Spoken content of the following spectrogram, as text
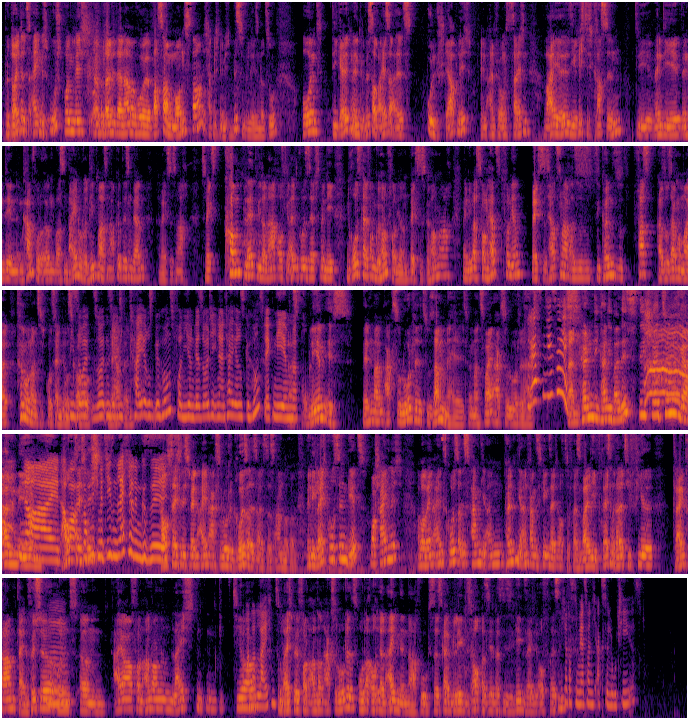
bedeutet eigentlich ursprünglich, äh, bedeutet der Name wohl Wassermonster. Ich habe mich nämlich ein bisschen belesen dazu. Und die gelten in gewisser Weise als unsterblich, in Anführungszeichen, weil die richtig krass sind. Die, wenn, die, wenn denen im Kampf oder irgendwas ein Bein oder Gliedmaßen abgebissen werden, dann wächst es nach. Es wächst komplett wieder nach auf die alte Größe. Selbst wenn die einen Großteil vom Gehirn verlieren, wächst das Gehirn nach. Wenn die was vom Herzen verlieren, wächst das Herz nach. Also sie können so fast, also sagen wir mal 95 Prozent ihres Wie soll, Körpers sollten sie einen. Teil ihres Gehirns verlieren? Wer sollte ihnen einen Teil ihres Gehirns wegnehmen? Das Problem ist, wenn man Axolotl zusammenhält, wenn man zwei Axolotl hat, Fressen dann können die kannibalistische Züge annehmen. Nein, aber doch nicht mit diesem Lächeln im Gesicht. Hauptsächlich, wenn ein Axolotl größer ist als das andere. Wenn die gleich groß sind, geht's wahrscheinlich. Aber wenn eins größer ist, fangen die an, könnten die anfangen, sich gegenseitig aufzufressen, weil die fressen relativ viel Kleinkram, kleine Fische Mhm. und ähm, Eier von anderen leichten Tieren. Anderen Leichen, Zum. Beispiel von anderen Axolotls oder auch ihren eigenen Nachwuchs. Das kann gelegentlich auch passieren, dass die sich gegenseitig auffressen. Sicher, dass die Mehrzahl nicht Axolotl ist?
